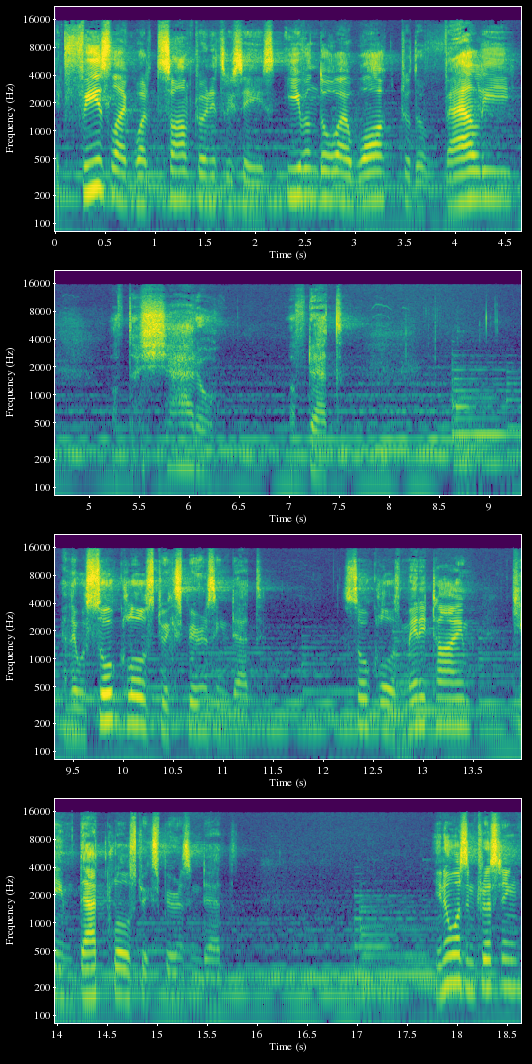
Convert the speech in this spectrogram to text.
it feels like what Psalm 23 says even though I walk to the valley of the shadow of death. And they were so close to experiencing death. So close. Many times came that close to experiencing death. You know what's interesting?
